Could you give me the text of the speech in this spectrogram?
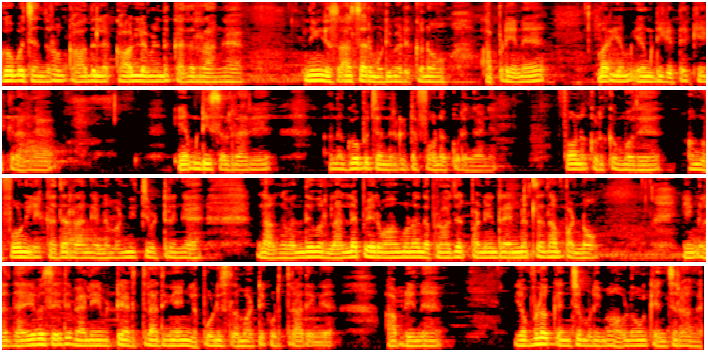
கோபச்சந்திரம் காதில் காலில் விழுந்து கதறாங்க. நீங்கள் சார் சார் முடிவெடுக்கணும் அப்படின்னு மரியம் எம்டி கிட்ட கேட்குறாங்க எம்டி சொல்கிறாரு அந்த கோபச்சந்திரக்கிட்ட ஃபோனை கொடுங்கன்னு. ஃபோனை கொடுக்கும்போது அவங்க ஃபோன்லேயே கதறாங்க என்னை மன்னிச்சு விட்டுருங்க. நாங்கள் வந்து ஒரு நல்ல பேர் வாங்கணும் இந்த ப்ராஜெக்ட் பண்ணின்ற எண்ணத்தில் தான் பண்ணோம். எங்களை தயவு செய்து வேலையை விட்டு எடுத்துடாதீங்க எங்களை போலீஸில் மாட்டி கொடுத்துடாதீங்க. அப்படின்னு எவ்வளோ கெஞ்ச முடியுமோ அவ்வளோவும் கெஞ்சுறாங்க.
